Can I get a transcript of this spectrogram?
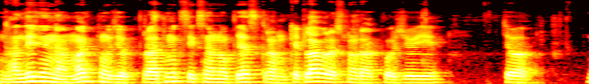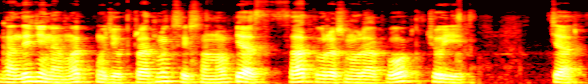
ગાંધીજીના મત મુજબ પ્રાથમિક શિક્ષણનો અભ્યાસક્રમ કેટલા વર્ષનો રાખવો જોઈએ? જવાબ. ગાંધીજીના મત મુજબ પ્રાથમિક શિક્ષણનો અભ્યાસ સાત વર્ષનો રાખવો જોઈએ. ચાર.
